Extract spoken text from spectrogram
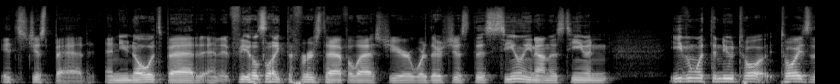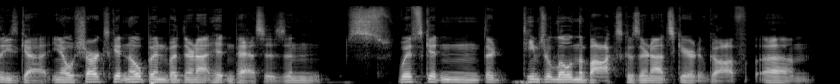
it's just bad and you know it's bad and it feels like the first half of last year where there's just this ceiling on this team and even with the new to- toys that he's got, you know, Chark's getting open, but they're not hitting passes, and Swift's getting their teams are low in the box because they're not scared of Goff. Um,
